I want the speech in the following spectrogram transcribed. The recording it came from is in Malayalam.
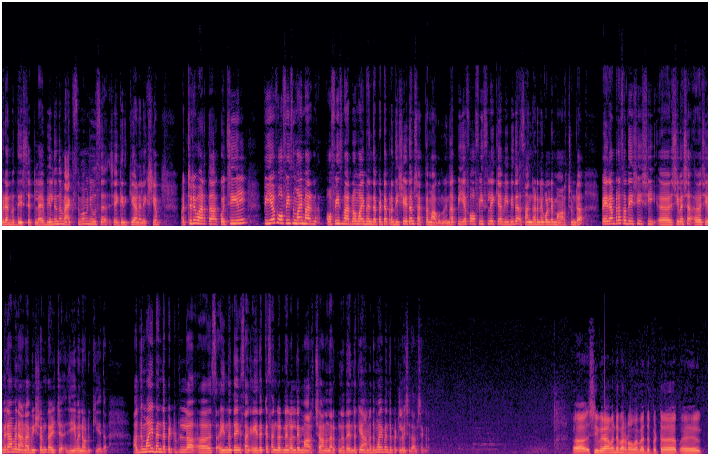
വിടാൻ ഉദ്ദേശിച്ചിട്ടില്ല. എബിയിൽ നിന്ന് മാക്സിമം ന്യൂസ് ശേഖരിക്കുകയാണ് ലക്ഷ്യം. മറ്റൊരു വാർത്ത കൊച്ചിയിൽ പി എഫ് ഓഫീസുമായി മരണ ഓഫീസ് മരണവുമായി ബന്ധപ്പെട്ട പ്രതിഷേധം ശക്തമാകുന്നു. ഇന്ന് പി എഫ് ഓഫീസിലേക്ക് വിവിധ സംഘടനകളുടെ മാർച്ചുണ്ട് പേരാമ്പ്ര സ്വദേശി ശിവശ ശിവരാമനാണ് വിഷം കഴിച്ച് ജീവൻ ഒടുക്കിയത്. അതുമായി ബന്ധപ്പെട്ടിട്ടുള്ള ഇന്നത്തെ ഏതൊക്കെ സംഘടനകളുടെ മാർച്ചാണ് നടക്കുന്നത്? എന്തൊക്കെയാണ്? അതുമായി ബന്ധപ്പെട്ടുള്ള വിശദാംശങ്ങൾ. ശിവരാമന്റെ മരണവുമായി ബന്ധപ്പെട്ട്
